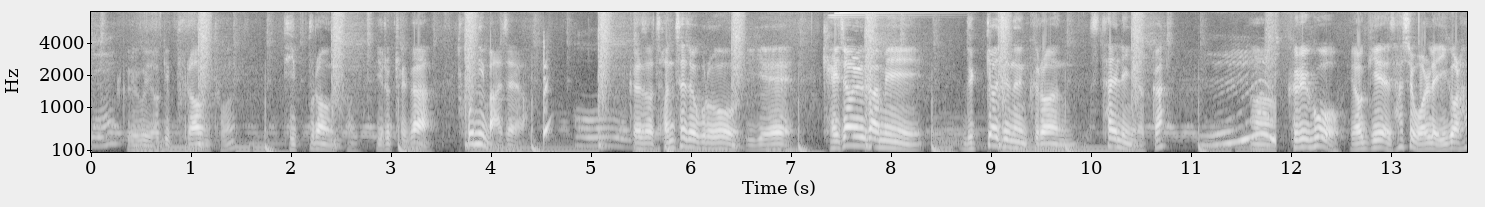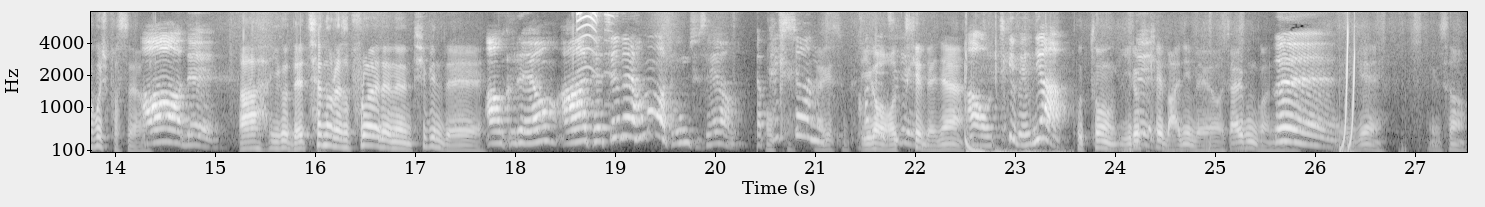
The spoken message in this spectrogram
네. 그리고 여기 브라운 톤, deep 브라운 톤 이렇게가 톤이 맞아요. 오. 그래서 전체적으로 이게 계절감이 느껴지는 그런 스타일링이랄까? 그리고 여기에 사실 원래 이걸 하고 싶었어요. 아 네. 아 이거 내 채널에서 풀어야 되는 팁인데 아 그래요? 아 제 채널에 한 번만 도움 주세요. 그러니까 오케이, 패션. 알겠습니다. 이거 컨텐츠를- 어떻게 매냐? 아 어떻게 매냐? 보통 이렇게 네. 많이 매요. 짧은 거는 네. 이게 여기서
